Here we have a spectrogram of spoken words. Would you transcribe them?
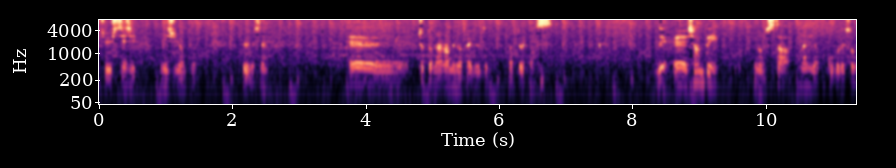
17時24分というですね、えー、ちょっと長めのタイトルとなっております。で、えーシャンペインのスター、涙がこぼれそう？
